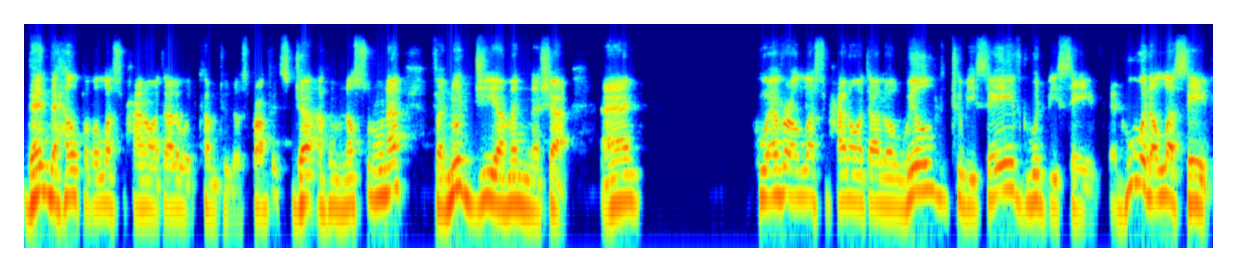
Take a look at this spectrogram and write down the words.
then the help of Allah subhanahu wa ta'ala would come to those prophets. جَاءَهُمْ نَصْرُنَا فَنُجِّيَ مَن نَشَاء And whoever Allah subhanahu wa ta'ala willed to be saved would be saved. And who would Allah save?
